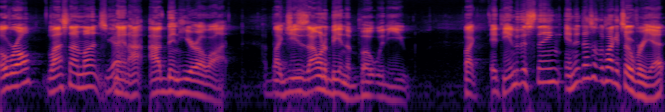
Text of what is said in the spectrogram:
overall, last nine months, Yeah. man, I, I've been here a lot. Like, Jesus, I want to be in the boat with you like at the end of this thing, and it doesn't look like it's over yet,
